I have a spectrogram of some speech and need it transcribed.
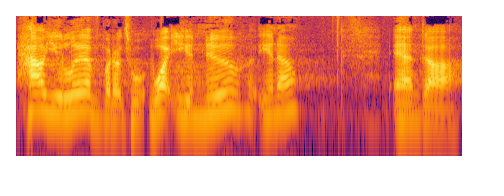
how you lived, but it's what you knew, you know? And uh,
